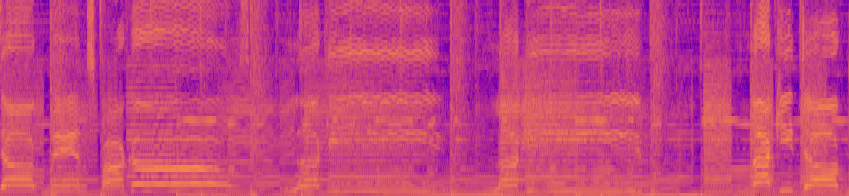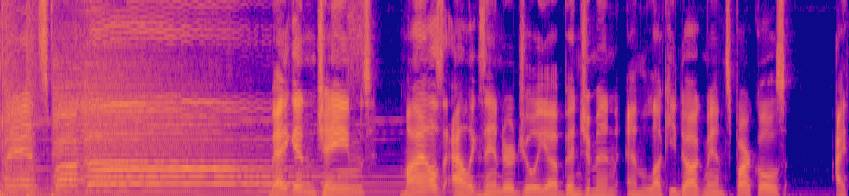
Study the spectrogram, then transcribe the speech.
Dog Man Sparkles, Lucky, Lucky. Lucky Dog Man Sparkle. Megan, James, Miles, Alexander, Julia, Benjamin, and Lucky Dogman Sparkles, I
